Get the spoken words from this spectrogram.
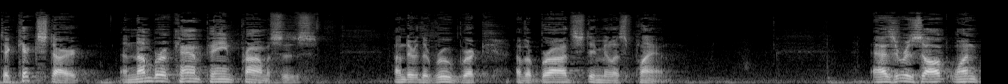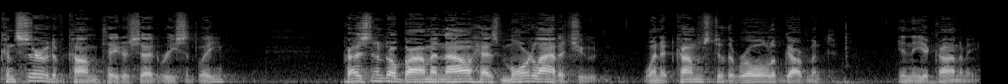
to kickstart a number of campaign promises under the rubric of a broad stimulus plan. As a result, one conservative commentator said recently President Obama now has more latitude when it comes to the role of government in the economy.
